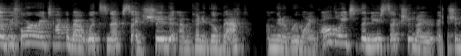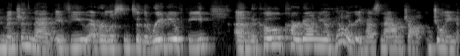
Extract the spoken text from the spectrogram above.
So before I talk about what's next, I should um, kind of go back I'm going to rewind all the way to the news section. I, I should mention that if you ever listen to the radio feed, um, Nicole Cardaño-Hillary has now jo- joined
